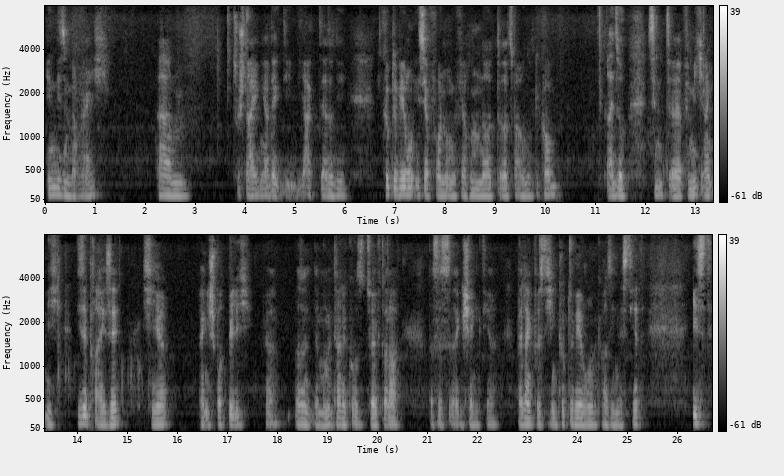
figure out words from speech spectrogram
in diesem Bereich ähm, zu steigen. Ja, der, die, die, Aktie, also die, die Kryptowährung ist ja von ungefähr 100 oder 200 gekommen. Also sind äh, für mich eigentlich diese Preise hier eigentlich spottbillig. Ja? Also der momentane Kurs 12 Dollar, das ist äh, geschenkt. Ja? Wer langfristig in Kryptowährungen quasi investiert ist,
